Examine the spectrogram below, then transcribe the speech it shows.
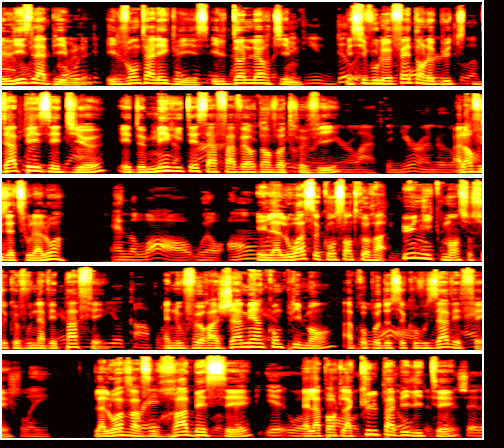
Ils lisent la Bible, ils vont à l'église, ils donnent leur dîme. Mais si vous le faites dans le but d'apaiser Dieu et de mériter sa faveur dans votre vie, alors vous êtes sous la loi. Et la loi se concentrera uniquement sur ce que vous n'avez pas fait. Elle ne vous fera jamais un compliment à propos de ce que vous avez fait. La loi va vous rabaisser, elle apporte la culpabilité, c'est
